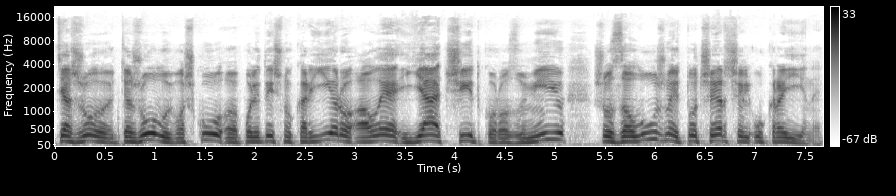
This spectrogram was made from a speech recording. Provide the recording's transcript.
Тяжо, тяжолу, важку е, політичну кар'єру, але я чітко розумію, що залужний то Черчилль України.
